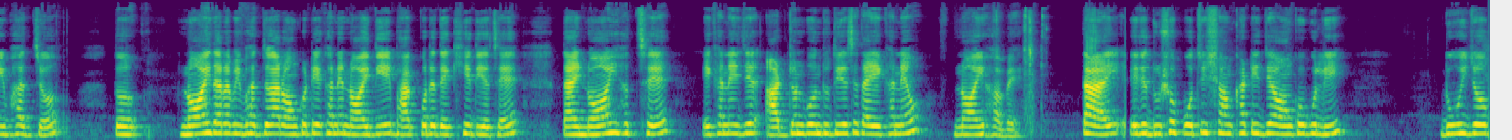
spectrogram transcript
বিভাজ্য। তো নয় দ্বারা বিভাজ্য আর অঙ্কটি এখানে নয় দিয়েই ভাগ করে দেখিয়ে দিয়েছে। তাই নয় হচ্ছে এখানে যে আটজন বন্ধু দিয়েছে, তাই এখানেও নয় হবে। তাই এই যে দুশো পঁচিশ সংখ্যাটির যে অঙ্কগুলি, দুই যোগ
